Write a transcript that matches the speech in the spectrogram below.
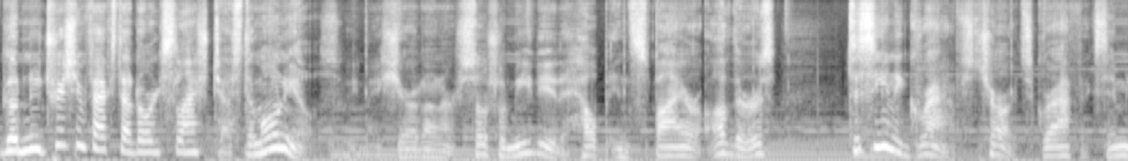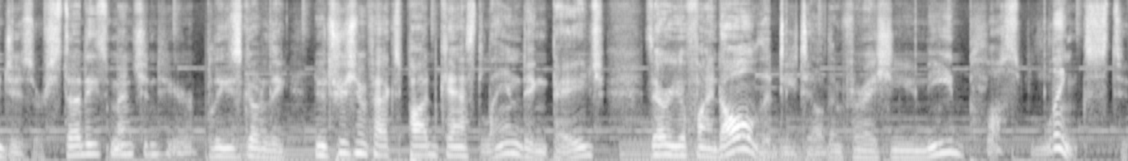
Go to nutritionfacts.org testimonials. We may share it on our social media to help inspire others. To see any graphs, charts, graphics, images, or studies mentioned here, please go to the Nutrition Facts Podcast landing page. There you'll find all the detailed information you need, plus links to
